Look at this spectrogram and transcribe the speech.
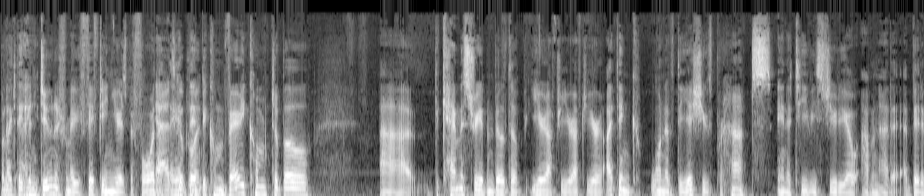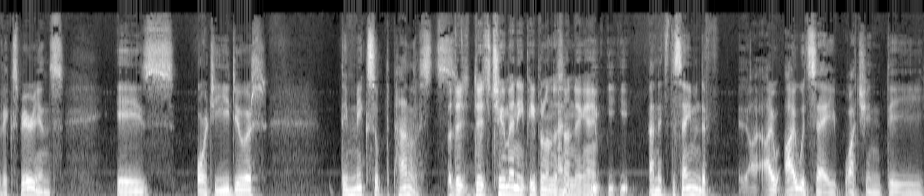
But like they've been doing it for maybe 15 years before that. that's they, have become very comfortable. Uh, the chemistry had been built up year after year after year. I think one of the issues, perhaps, in a TV studio, having had a, a bit of experience, is RTE do it. They mix up the panelists. but there's there's too many people on the And Sunday game. you- you- and it's the same in the. I would say watching the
